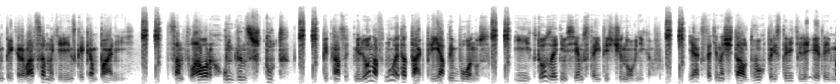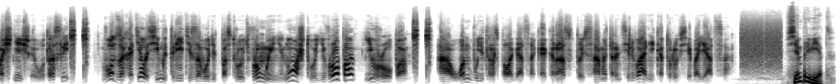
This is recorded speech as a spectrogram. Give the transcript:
им прикрываться материнской компанией. Sunflower Hundenstut. 15 миллионов, ну это так, приятный бонус. И кто за этим всем стоит из чиновников? Я, кстати, насчитал двух представителей этой мощнейшей отрасли. Вот захотелось им и третий заводик построить в Румынии. Ну а что, Европа? Европа. А он будет располагаться как раз в той самой Трансильвании, которую все боятся. Всем привет!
